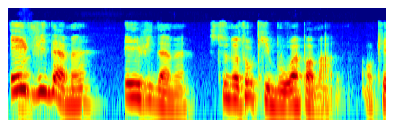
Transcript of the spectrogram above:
évidemment, évidemment, c'est une auto qui boit pas mal. OK?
